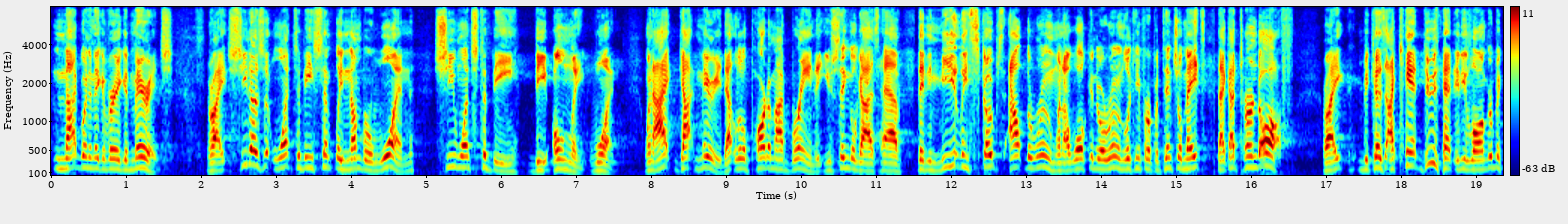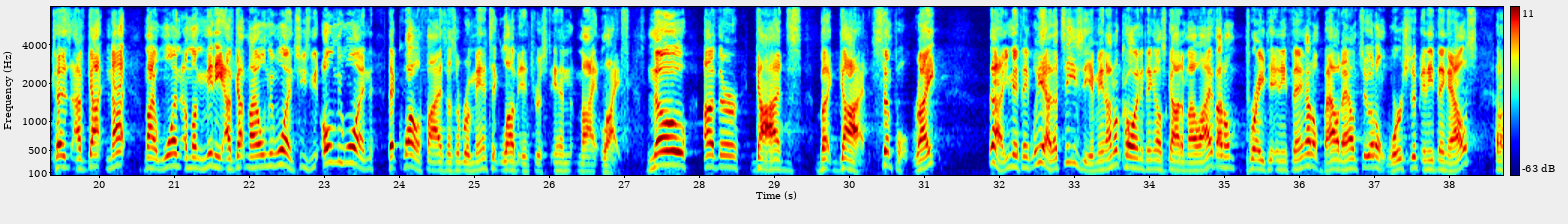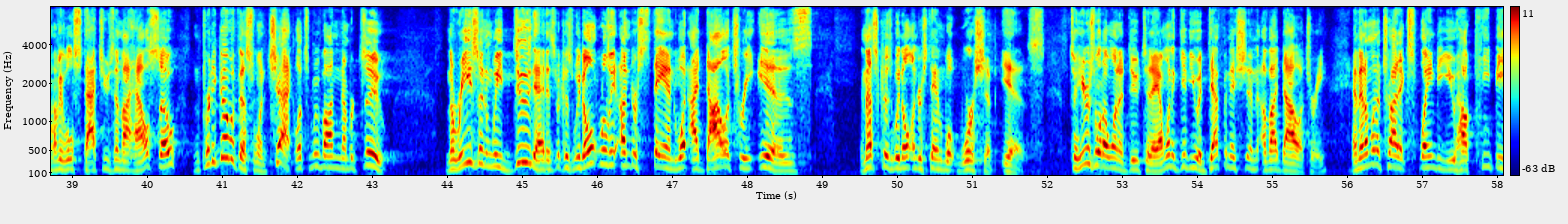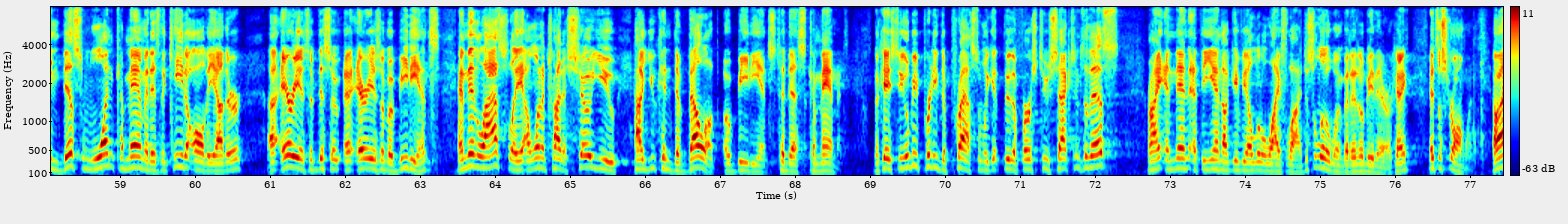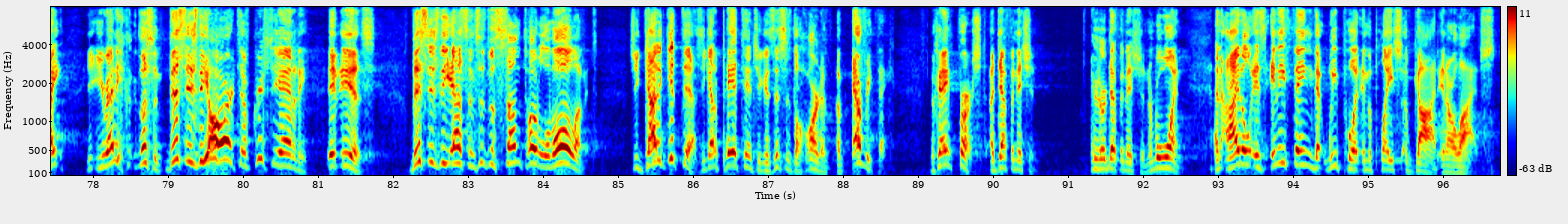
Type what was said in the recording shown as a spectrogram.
not going to make a very good marriage, right? She doesn't want to be simply number one, she wants to be the only one. When I got married, that little part of my brain that you single guys have that immediately scopes out the room when I walk into a room looking for potential mates, that got turned off, right? Because I can't do that any longer because I've got not my one among many, I've got my only one. She's the only one that qualifies as a romantic love interest in my life. No other gods but God. Simple, right? Now, you may think, well, yeah, that's easy. I mean, I don't call anything else God in my life. I don't pray to anything. I don't bow down to. I don't worship anything else. I don't have any little statues in my house. So I'm pretty good with this one. Check. Let's move on to number two. And the reason we do that is because we don't really understand what idolatry is, and that's because we don't understand what worship is. So here's what I want to do today I want to give you a definition of idolatry, and then I'm going to try to explain to you how keeping this one commandment is the key to all the other uh, areas, of dis- uh, areas of obedience. And then lastly, I want to try to show you how you can develop obedience to this commandment. Okay, so you'll be pretty depressed when we get through the first two sections of this, right? And then at the end, I'll give you a little lifeline, just a little one, but it'll be there, okay? It's a strong one, all right? You ready? Listen, this is the heart of Christianity. It is. This is the essence, this is the sum total of all of it. So you got to get this. You got to pay attention because this is the heart of, of everything. Okay, first, a definition. Here's our definition. Number one, an idol is anything that we put in the place of God in our lives.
